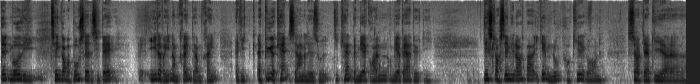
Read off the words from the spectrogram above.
den måde, vi tænker om at bosættes i dag, Ida var inde omkring det, omkring, at, vi, at byer kan se anderledes ud. De kan være mere grønne og mere bæredygtige. Det slår simpelthen også bare igennem nu på kirkegårdene. Så der bliver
